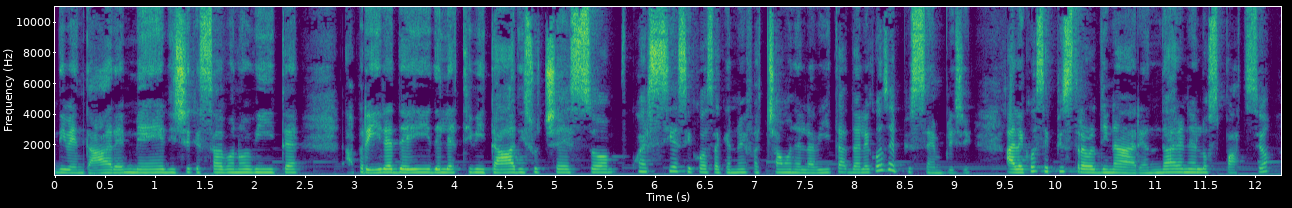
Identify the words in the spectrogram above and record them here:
diventare medici che salvano vite, aprire dei, delle attività di successo, qualsiasi cosa che noi facciamo nella vita, dalle cose più semplici alle cose più straordinarie, andare nello spazio,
